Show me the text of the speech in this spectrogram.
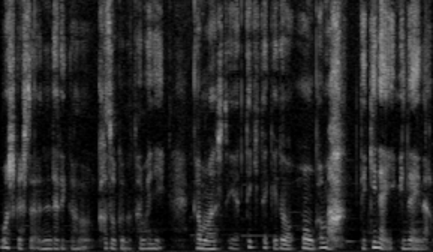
もしかしたらね誰かの家族のために我慢してやってきたけどもう我慢できないみたいな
